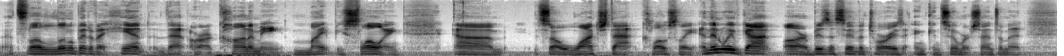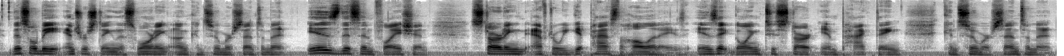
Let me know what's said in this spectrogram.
that's a little bit of a hint that our economy might be slowing. Um, so watch that closely. And then we've got our business inventories and consumer sentiment. This will be interesting this morning on consumer sentiment. Is this inflation starting after we get past the holidays? Is it going to start impacting consumer sentiment?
